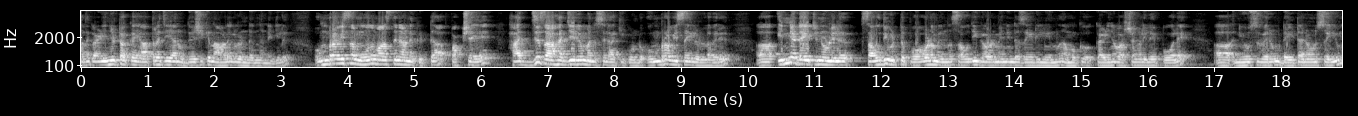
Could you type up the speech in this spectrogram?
അത് കഴിഞ്ഞിട്ടൊക്കെ യാത്ര ചെയ്യാൻ ഉദ്ദേശിക്കുന്ന ആളുകൾ ഉണ്ടെന്നുണ്ടെങ്കിൽ ഉംറ വിസ മൂന്ന് മാസത്തിനാണ് കിട്ടുക. പക്ഷേ ഹജ്ജ് സാഹചര്യം മനസ്സിലാക്കിക്കൊണ്ട് ഉംറ വിസയിലുള്ളവർ ഇന്ന ഡേറ്റിനുള്ളിൽ സൗദി വിട്ട് പോകണമെന്ന് സൗദി ഗവൺമെന്റിന്റെ സൈഡിൽ നിന്ന് നമുക്ക് കഴിഞ്ഞ വർഷങ്ങളിലെ പോലെ ന്യൂസ് വരും ഡേറ്റ് അനൗൺസ് ചെയ്യും.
